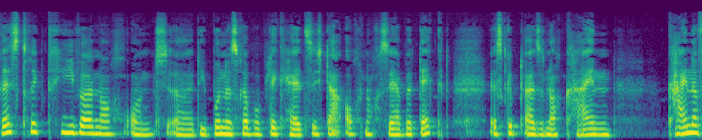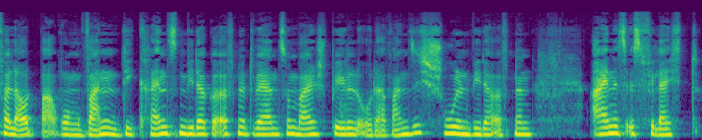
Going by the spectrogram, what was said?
restriktiver noch und äh, die Bundesrepublik hält sich da auch noch sehr bedeckt. Es gibt also noch kein, keine Verlautbarung, wann die Grenzen wieder geöffnet werden zum Beispiel oder wann sich Schulen wieder öffnen. Eines ist vielleicht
